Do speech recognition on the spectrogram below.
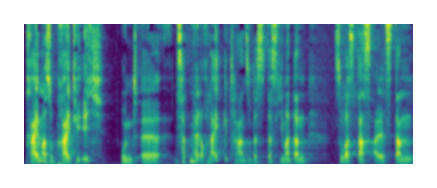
dreimal so breit wie ich. Und äh, das hat mir halt auch leid getan, so dass, dass jemand dann sowas das als dann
